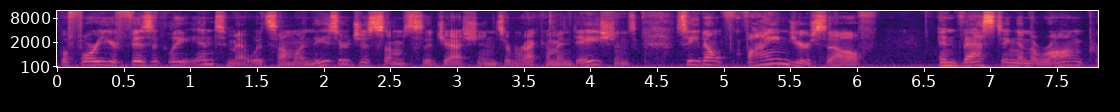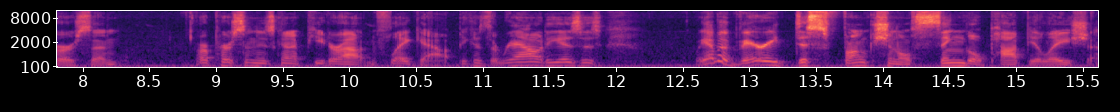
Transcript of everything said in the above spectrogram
before you're physically intimate with someone. These are just some suggestions and recommendations so you don't find yourself investing in the wrong person or a person who's going to peter out and flake out. Because the reality is, is we have a very dysfunctional single population.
